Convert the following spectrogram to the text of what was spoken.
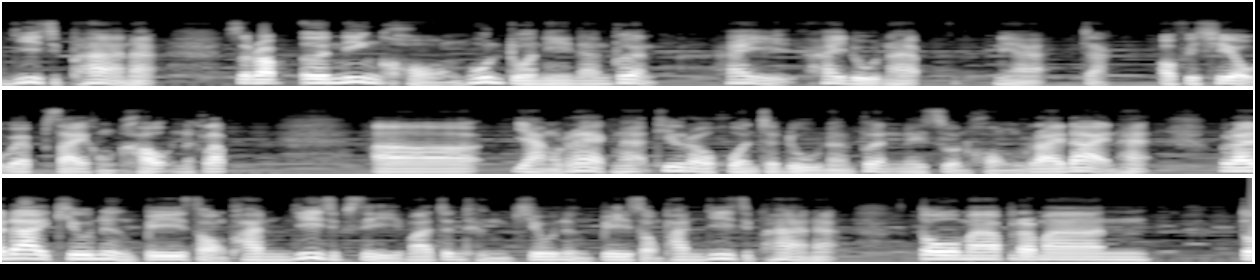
2025 นะฮะสำหรับ e a r n i n g ของหุ้นตัวนี้นั้นเพื่อนให้ให้ดูนะครับเนี่ยจาก Official เว็บไซต์ของเขานะครับ อย่างแรกนะที่เราควรจะดูนั้นเพื่อนในส่วนของรายได้นะฮะรายได้ Q1 ปี 2024 มาจนถึง Q1 ปี 2025 นะโตมาประมาณโต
